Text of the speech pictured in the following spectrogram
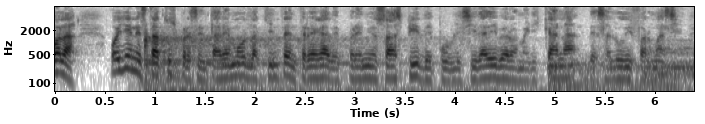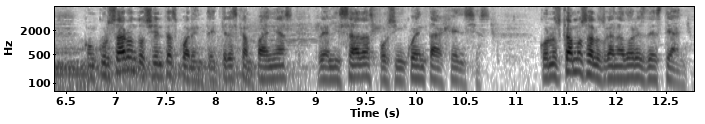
Hola, hoy en Status presentaremos la quinta entrega de premios ASPI de Publicidad Iberoamericana de Salud y Farmacia. Concursaron 243 campañas realizadas por 50 agencias. Conozcamos a los ganadores de este año.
